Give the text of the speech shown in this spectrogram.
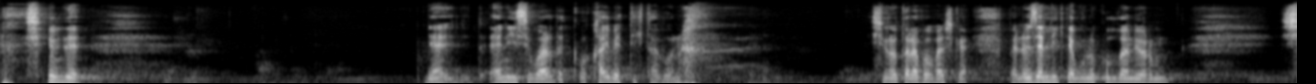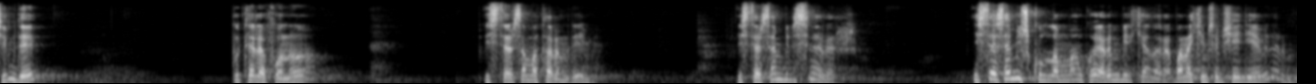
Şimdi ne, en iyisi vardık, o kaybettik tabii onu. İşin o tarafı başka. Ben özellikle bunu kullanıyorum. Şimdi bu telefonu istersem atarım değil mi? İstersem birisine veririm. İstersem hiç kullanmam koyarım bir kenara. Bana kimse bir şey diyebilir mi?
